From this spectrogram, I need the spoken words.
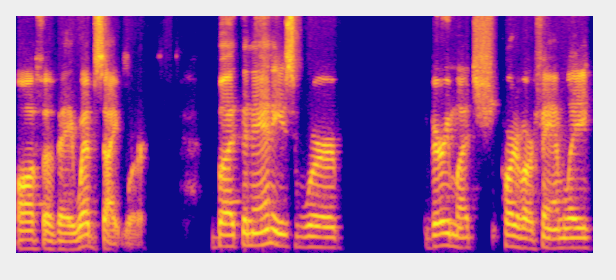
off of a website were. But the nannies were very much part of our family.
